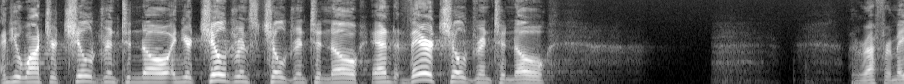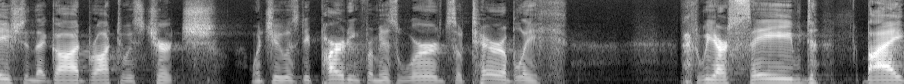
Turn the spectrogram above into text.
and you want your children to know, and your children's children to know, and their children to know the reformation that God brought to his church when she was departing from his word so terribly. That we are saved by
